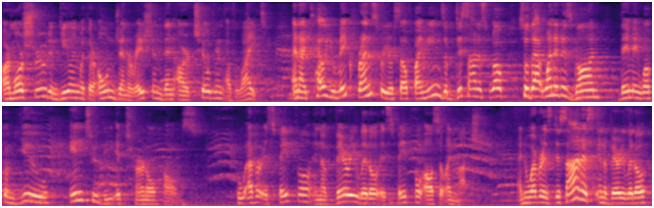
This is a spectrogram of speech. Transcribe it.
are more shrewd in dealing with their own generation than are children of light. And I tell you, make friends for yourself by means of dishonest wealth, so that when it is gone, they may welcome you into the eternal homes. Whoever is faithful in a very little is faithful also in much. And whoever is dishonest in a very little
